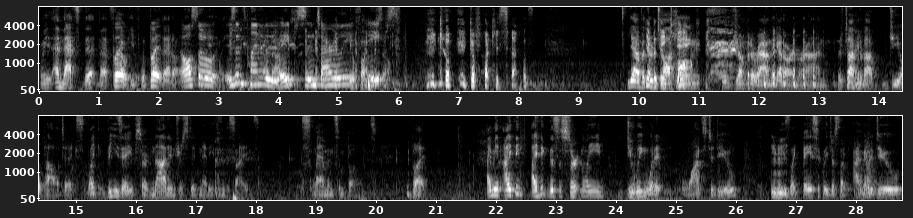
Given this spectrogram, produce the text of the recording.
I mean, and that's that. That's how But he flipped but off that audience. also, like, isn't Planet of the hours. Apes entirely Go fuck apes? yourself. go go fuck yourselves. Yeah, but Yeah, they're but they talking. talk. they're jumping around. They got armor on. They're talking about geopolitics. Like these apes are not interested in anything besides slamming some bones. But I mean, I think I think this is certainly doing what it wants to do. Mm-hmm. He's like basically just like I'm gonna do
